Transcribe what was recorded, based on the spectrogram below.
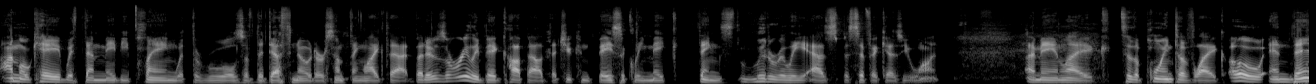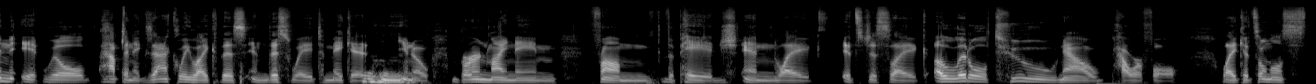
I'm okay with them maybe playing with the rules of the Death Note or something like that, but it was a really big cop out that you can basically make things literally as specific as you want. I mean, like to the point of like, oh, and then it will happen exactly like this in this way to make it Mhm. you know burn my name from the page and like it's just like a little too now powerful like it's almost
